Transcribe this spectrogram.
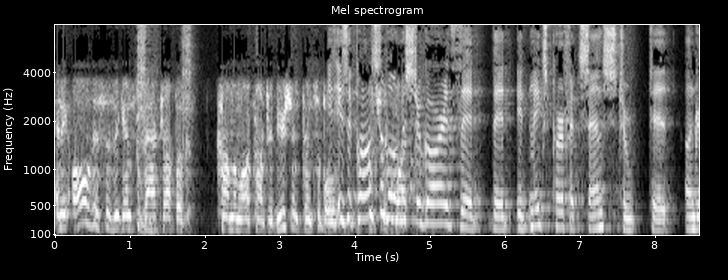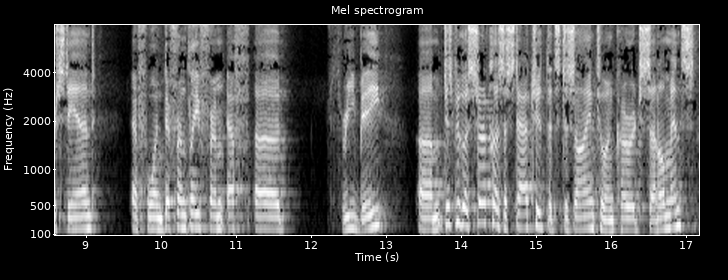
And all this is against the backdrop of common law contribution principle. Is it possible, Mr. Garth, that that it makes perfect sense to to understand F1 differently from F3B? Um, just because CERCLA is a statute that's designed to encourage settlements,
